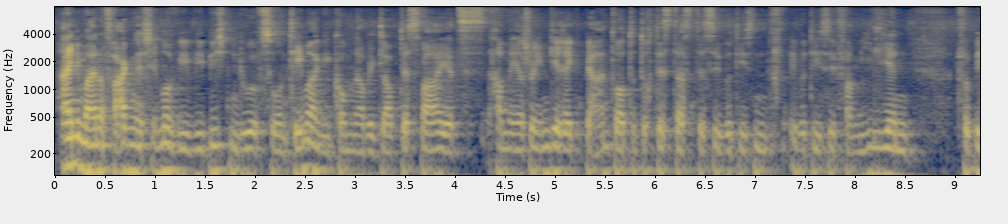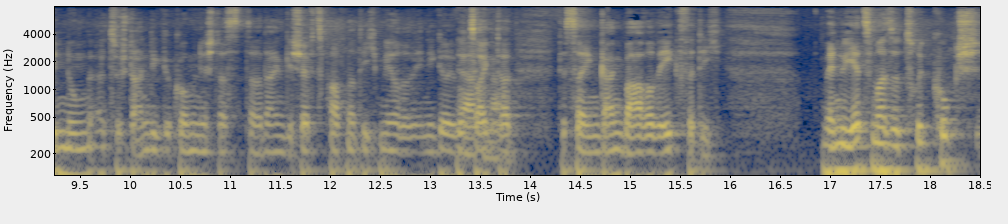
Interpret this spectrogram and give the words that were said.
eine meiner Fragen ist immer, wie, wie bist denn du auf so ein Thema gekommen? Aber ich glaube, das war jetzt, haben wir ja schon indirekt beantwortet, durch das, dass das über, diesen, über diese Familienverbindung äh, zustande gekommen ist, dass da dein Geschäftspartner dich mehr oder weniger überzeugt ja, genau. hat, das sei ein gangbarer Weg für dich. Wenn du jetzt mal so zurückguckst,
